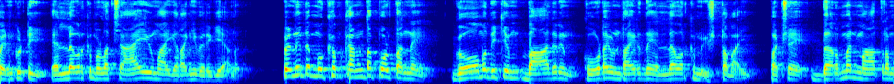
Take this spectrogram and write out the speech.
പെൺകുട്ടി എല്ലാവർക്കുമുള്ള ചായയുമായി ഇറങ്ങി വരികയാണ്. പെണ്ണിന്റെ മുഖം കണ്ടപ്പോൾ തന്നെ ഗോമതിക്കും ബാലനും കൂടെ ഉണ്ടായിരുന്ന എല്ലാവർക്കും ഇഷ്ടമായി. പക്ഷേ ധർമ്മൻ മാത്രം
